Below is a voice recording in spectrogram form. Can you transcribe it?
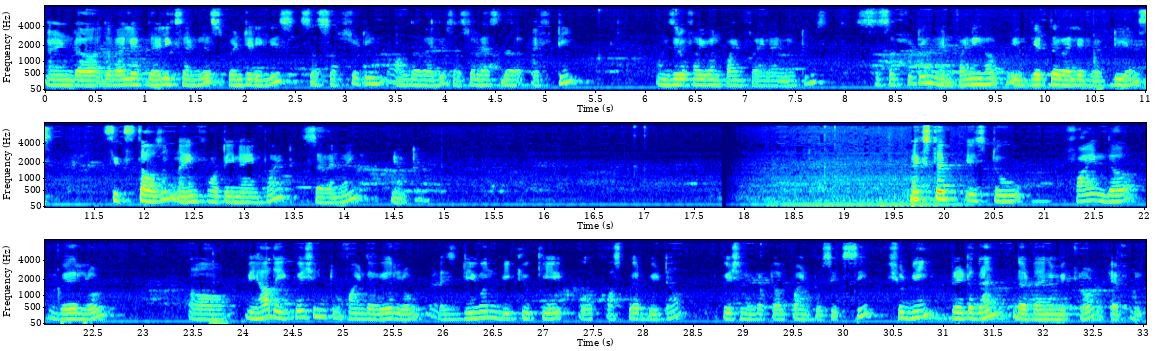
And uh, the value of the helix angle is 20 degrees. So substituting all the values as well as the ft 1051.59 newtons. So substituting and finding out we get the value of fd as 6949.79 newton next step is to find the wear load. Uh, we have the equation to find the wear load that is d1 bqk over cos square beta equation number 12.26c should be greater than the dynamic load fd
